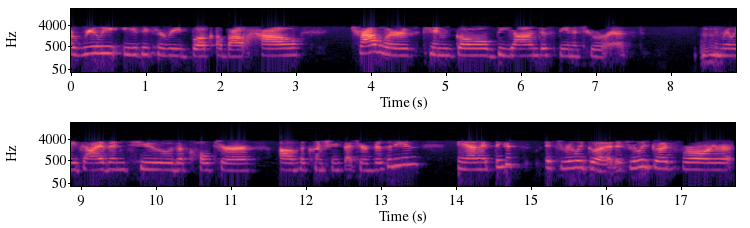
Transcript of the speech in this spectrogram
a really easy to read book about how travelers can go beyond just being a tourist mm-hmm. and really dive into the culture of the countries that you're visiting. And I think it's it's really good. It's really good for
